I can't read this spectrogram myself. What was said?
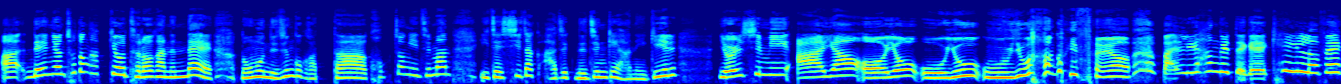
아, 내년 초등학교 들어가는데 너무 늦은 것 같아. 걱정이지만 이제 시작 아직 늦은 게 아니길 열심히 아야, 어요, 오요, 우유 하고 있어요. 빨리 한글댁에 K러브의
